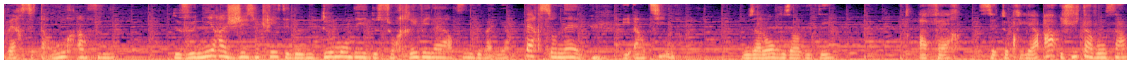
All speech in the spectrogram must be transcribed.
vers cet amour infini, de venir à Jésus-Christ et de lui demander de se révéler à vous de manière personnelle et intime, nous allons vous inviter à faire cette prière. Ah, juste avant ça,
